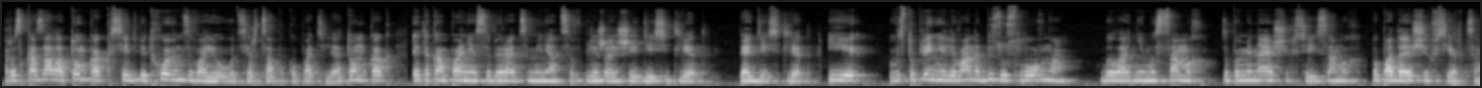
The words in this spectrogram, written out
рассказал о том, как сеть Бетховен завоевывает сердца покупателей, о том, как эта компания собирается меняться в ближайшие 10 лет, 5-10 лет. И выступление Ливана, безусловно, было одним из самых запоминающихся и самых попадающих в сердце.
